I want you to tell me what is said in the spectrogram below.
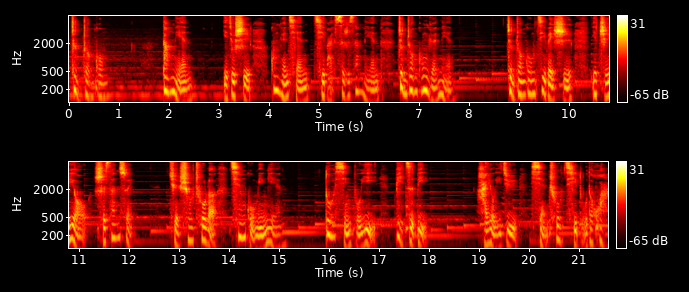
郑庄公。当年，也就是公元前七百四十三年，郑庄公元年。”郑庄公继位时也只有十三岁，却说出了千古名言：“多行不义必自毙。”还有一句显出其毒的话：“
